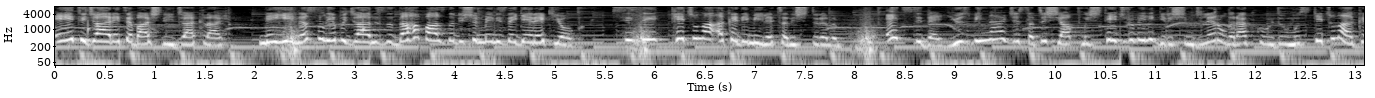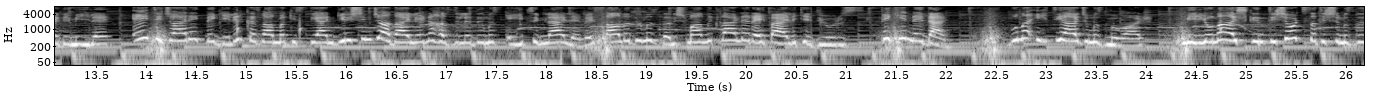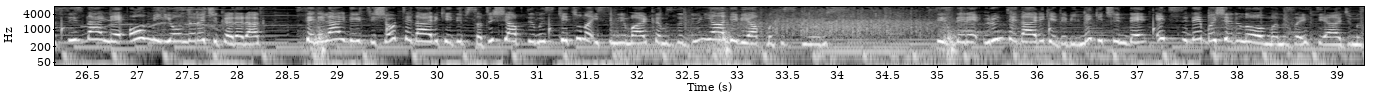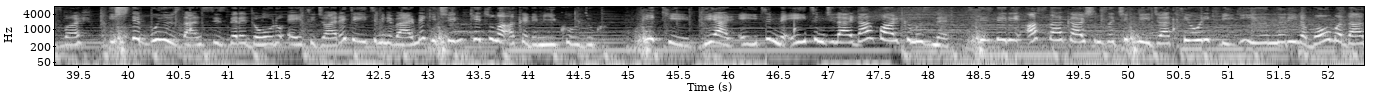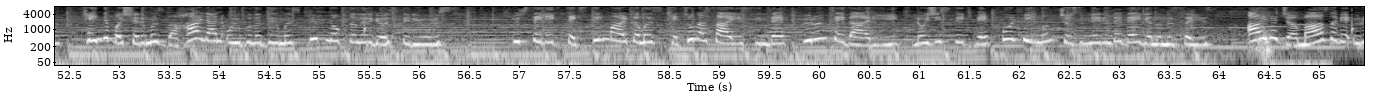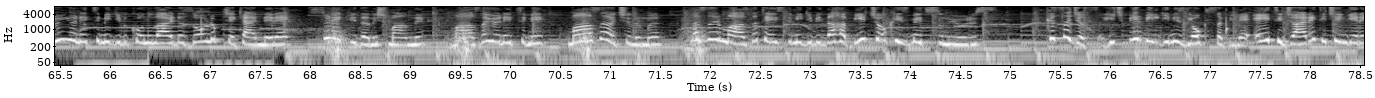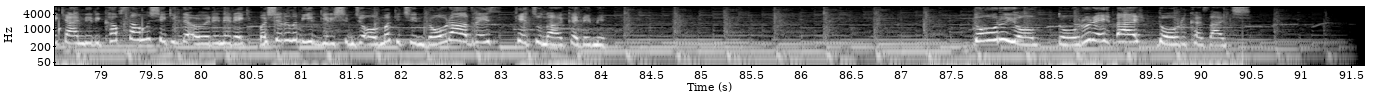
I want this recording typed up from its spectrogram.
e-ticarete başlayacaklar. Neyi nasıl yapacağınızı daha fazla düşünmenize gerek yok. Sizi Ketuna Akademi ile tanıştıralım. Etsy'de yüz binlerce satış yapmış tecrübeli girişimciler olarak kurduğumuz Ketuna Akademi ile e-ticaretle gelir kazanmak isteyen girişimci adaylarına hazırladığımız eğitimlerle ve sağladığımız danışmanlıklarla rehberlik ediyoruz. Peki neden? Buna ihtiyacımız mı var? Milyona aşkın tişört satışımızı sizlerle 10 milyonlara çıkararak senelerdir tişört tedarik edip satış yaptığımız Ketuna isimli markamızı dünya devi yapmak istiyoruz. Sizlere ürün tedarik edebilmek için de Etsy'de başarılı olmanıza ihtiyacımız var. İşte bu yüzden sizlere doğru e-ticaret eğitimini vermek için Ketuna Akademi'yi kurduk. Peki diğer eğitim ve eğitimcilerden farkımız ne? Sizleri asla karşınıza çıkmayacak teorik bilgi yığınlarıyla boğmadan kendi başarımızla halen uyguladığımız püf noktaları gösteriyoruz. Üstelik tekstil markamız Ketuna sayesinde ürün tedariği, lojistik ve fulfillment çözümlerinde de yanınızdayız. Ayrıca mağaza ve ürün yönetimi gibi konularda zorluk çekenlere sürekli danışmanlık, mağaza yönetimi, mağaza açılımı, hazır mağaza teslimi gibi daha birçok hizmet sunuyoruz. Kısacası hiçbir bilginiz yoksa bile e-ticaret için gerekenleri kapsamlı şekilde öğrenerek başarılı bir girişimci olmak için doğru adres Ketuna Akademi. Doğru yol, doğru rehber, doğru kazanç.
